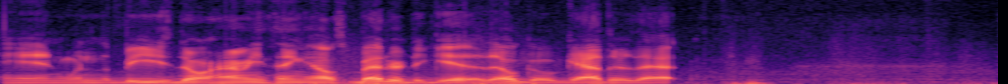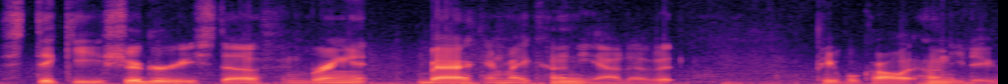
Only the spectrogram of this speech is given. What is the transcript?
And when the bees don't have anything else better to get they'll go gather that sticky sugary stuff and bring it back and make honey out of it people call it honeydew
